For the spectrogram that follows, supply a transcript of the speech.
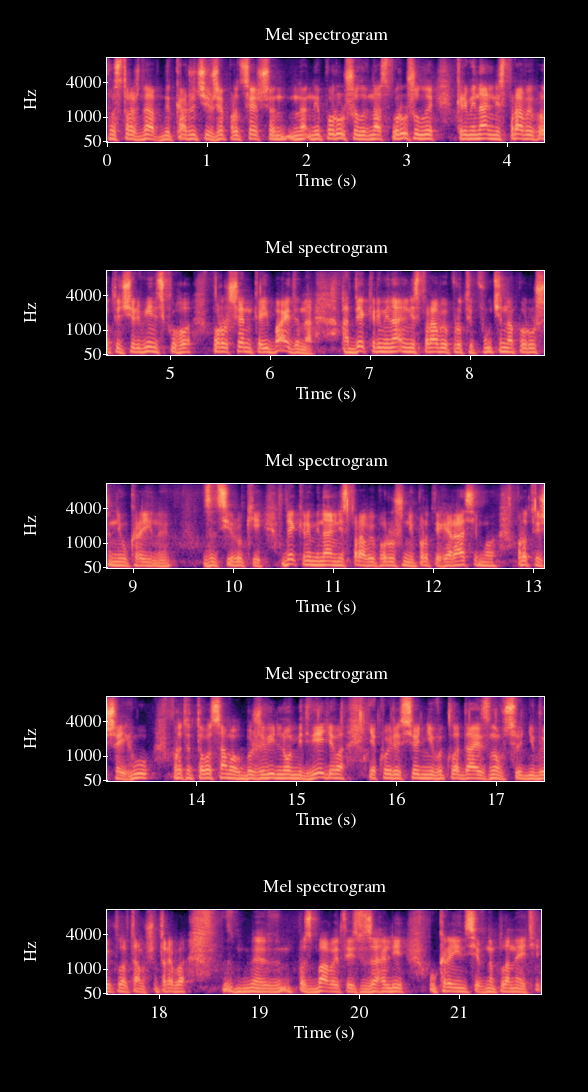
постраждав, не кажучи вже про це, що не порушили в нас, порушили кримінальні справи проти Червінського, Порошенка і Байдена. А де кримінальні справи проти Путіна порушені Україною за ці роки? Де кримінальні справи порушені проти Герасимова, проти Шойгу, проти того самого божевільного Медведєва, який сьогодні викладає знов сьогодні виклав там, що треба е, позбавитись взагалі українців на планеті.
